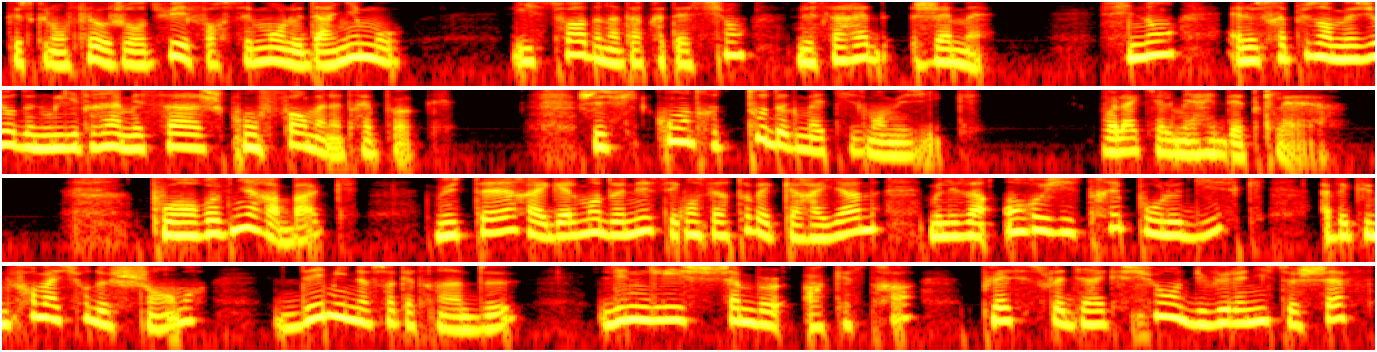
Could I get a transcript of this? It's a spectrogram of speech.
que ce que l'on fait aujourd'hui est forcément le dernier mot. L'histoire de l'interprétation ne s'arrête jamais. Sinon, elle ne serait plus en mesure de nous livrer un message conforme à notre époque. Je suis contre tout dogmatisme en musique. Voilà qui a le mérite d'être clair. Pour en revenir à Bach, Mutter a également donné ses concertos avec Karajan, mais les a enregistrés pour le disque avec une formation de chambre dès 1982, l'English Chamber Orchestra, placé sous la direction du violoniste-chef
